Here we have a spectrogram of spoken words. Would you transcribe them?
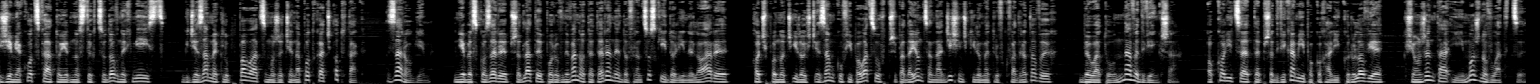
Ziemia Kłodzka to jedno z tych cudownych miejsc, gdzie zamek lub pałac możecie napotkać od tak, za rogiem. Nie bez kozery przed laty porównywano te tereny do francuskiej Doliny Loary, choć ponoć ilość zamków i pałaców przypadająca na 10 km2 była tu nawet większa. Okolice te przed wiekami pokochali królowie, książęta i możnowładcy.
